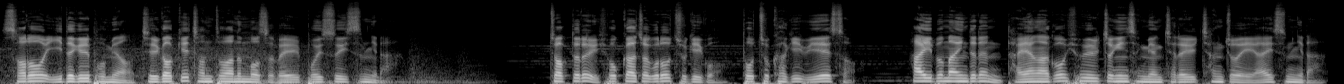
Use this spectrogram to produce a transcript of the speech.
서로 이득을 보며 즐겁게 전투하는 모습을 볼 수 있습니다. 적들을 효과적으로 죽이고 도축하기 위해서 하이브 마인드는 다양하고 효율적인 생명체를 창조해야 했습니다.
